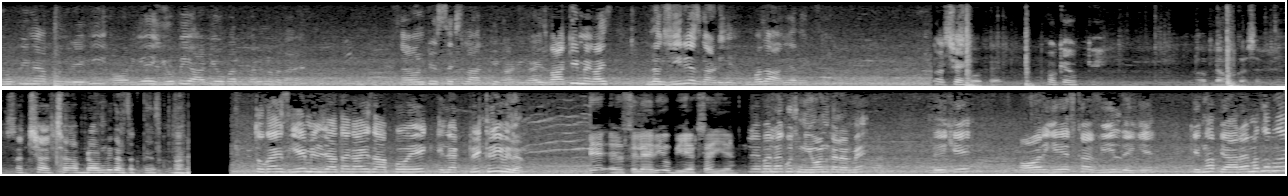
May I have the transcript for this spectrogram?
यूपी में आपको मिलेगी और ये यूपी आर टी ओ का नंबर इन्होंने बताया। सेवेंटी सिक्स लाख की गाड़ी। गाइस बाकी में गाइस लग्जीरियस गाड़ी है। मज़ा आ गया देखते अच्छा ओके ओके अप डाउन कर सकते हैं। अच्छा अच्छा अप डाउन भी कर सकते हैं इसको। तो गाइस ये मिल जाता है गाइस आपको एक इलेक्ट्रिक थ्री व्हीलर ये सिलेरियो बी एक्स आई है। अवेलेबल है कुछ नियॉन कलर में। देखिए और ये इसका व्हील देखिए, कितना प्यारा है। मतलब ना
